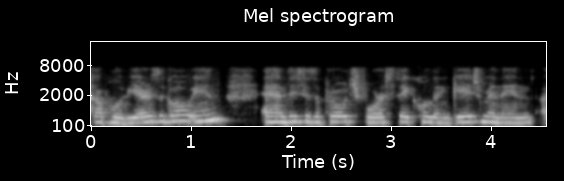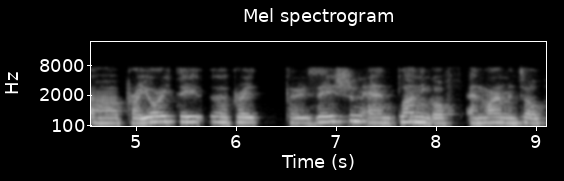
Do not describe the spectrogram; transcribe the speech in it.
a couple of years ago in. And this is approach for stakeholder engagement in uh, priority, uh, prioritization and planning of environmental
